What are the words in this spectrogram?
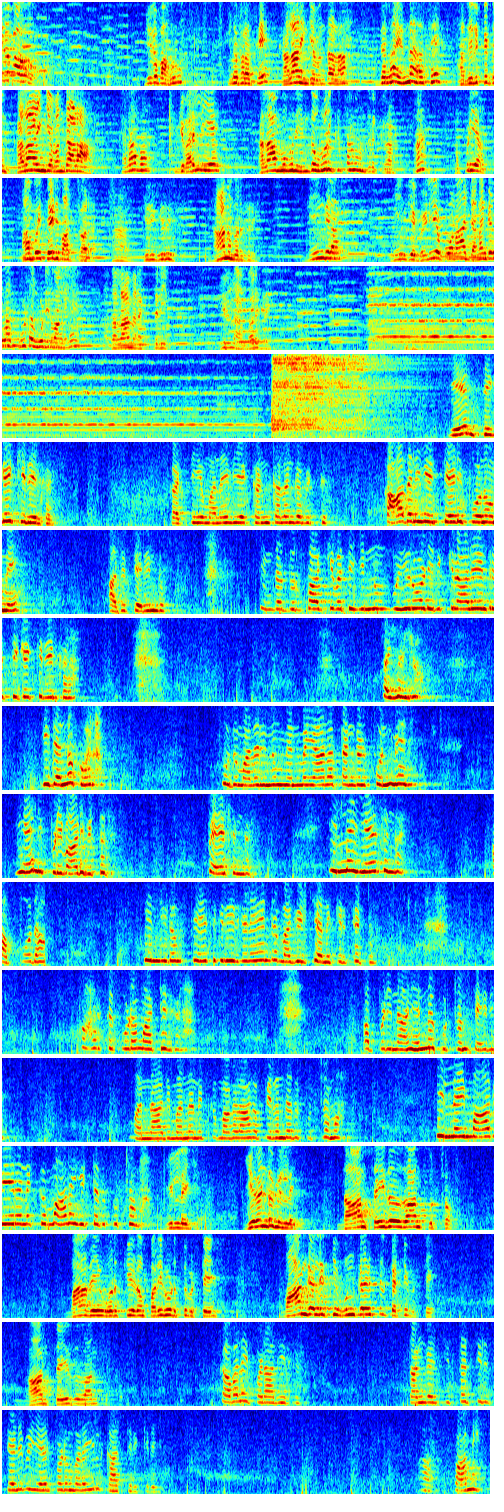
வீரபாகு. வீரபாகு இளவரசே கலா இங்க வந்தாளா? இதெல்லாம் என்ன அரசே? அது இருக்கட்டும் கலா இங்க வந்தாளா? கலாவா? இங்க வரலையே. கலாமோகன் இந்த ஊருக்கு தான் வந்திருக்கிறான். அப்படியா? நான் போய் தேடி பார்த்துட்டு வரேன். இரு இரு. நானும் வருகிறேன். நீங்களா? நீங்க வெளியே போனா ஜனங்கள்லாம் கூட்டம் கூடிடுவாங்க அதெல்லாம் எனக்கு தெரியும். இரு நான் வருகிறேன். ஏன் திகைக்கிறீர்கள்? கட்டிய மனைவியை கண் கலங்க விட்டு காதலியை தேடி போனோமே. அது தெரிந்தும் இந்த துர்பாக்கியவத்தை இன்னும் உயிரோடு இருக்கிறாளே என்று திகைக்கிறீர்களா? ஐயோ இது என்ன கோலம்? புது மலரினும் மென்மையான தங்கள் பொன்மேனி ஏன் இப்படி வாடிவிட்டது? பேசுங்கள். இல்லை ஏசுங்கள். அப்போதா என்னிடம் பேசுகிறீர்களே என்ற மகிழ்ச்சி எனக்கு இருக்கட்டும். பார்க்க கூட மாட்டீர்களா? அப்படி நான் என்ன குற்றம் செய்தேன்? மன்னாதி மன்னனுக்கு மகளாக பிறந்தது குற்றமா? இல்லை மாவீரனுக்கு மாலையிட்டது குற்றமா? இல்லை இரண்டும் இல்லை. நான் செய்ததுதான் குற்றம். மனதை ஒருத்தியிடம் பறிகொடுத்து விட்டேன். மாங்கல்யத்தை உன் கழுத்தில் கட்டிவிட்டேன். நான் செய்ததுதான் குற்றம். கவலைப்படாதீர்கள். தங்கள் சித்தத்தில் தெளிவு ஏற்படும் வரையில் காத்திருக்கிறேன். சுவாமி.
